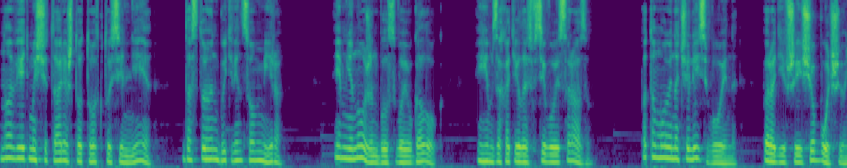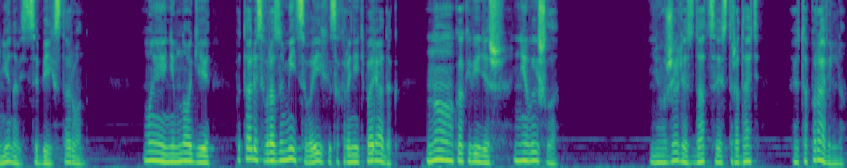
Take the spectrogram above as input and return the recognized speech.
Но ведьмы считали, что тот, кто сильнее, достоин быть венцом мира. Им не нужен был свой уголок, им захотелось всего и сразу. Потому и начались войны, породившие еще большую ненависть с обеих сторон. Мы, немногие, пытались вразумить своих и сохранить порядок, но, как видишь, не вышло. Неужели сдаться и страдать – это правильно?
